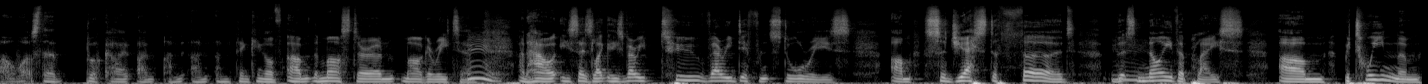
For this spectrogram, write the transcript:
Oh, what's the book I, I'm, I'm I'm I'm thinking of um, the Master and Margarita, Mm. and how he says like these very two very different stories um, suggest a third that's Mm. neither place um, between them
